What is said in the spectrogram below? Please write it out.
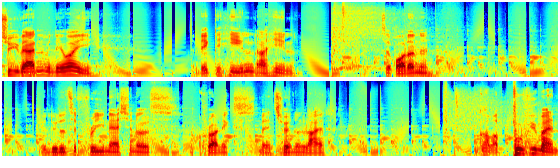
Syg verden, vi lever i. Men det er ikke det hele, der er helt til rotterne. Vi lyttede til Free Nationals og Chronics med Eternal Light. Nu kommer Buffy, mand.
